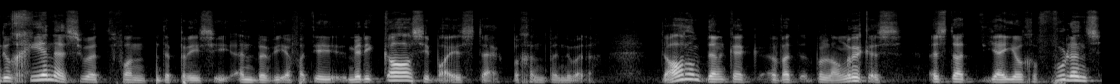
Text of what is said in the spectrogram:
endogene soort van depressie inbeweeg wat jy medikasie baie sterk begin benodig. Daarom dink ek wat belangrik is, is dat jy jou gevoelens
